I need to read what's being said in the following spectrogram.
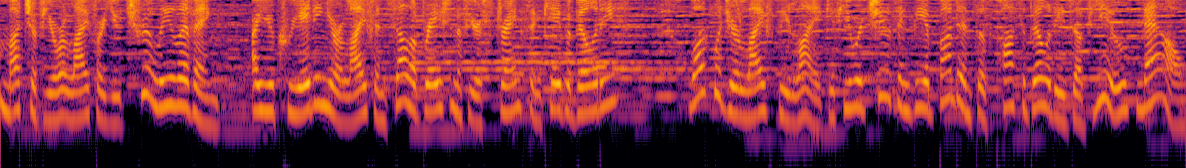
Much of your life are you truly living? Are you creating your life in celebration of your strengths and capabilities? What would your life be like if you were choosing the abundance of possibilities of you now?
